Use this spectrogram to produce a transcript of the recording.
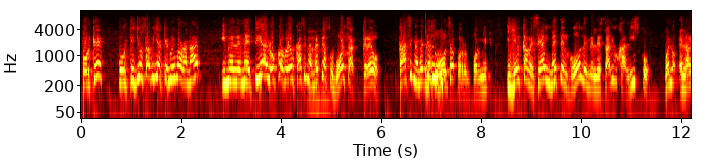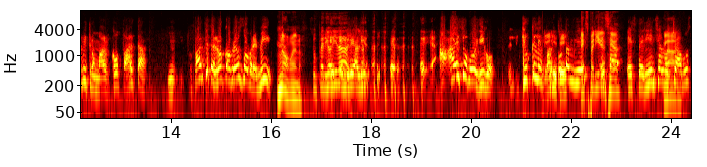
¿por qué? Porque yo sabía que no iba a ganar y me le metí a loco Abreu, casi me mete a su bolsa, creo. Casi me mete a su bolsa por, por mí. Y él cabecea y mete el gol en el Estadio Jalisco. Bueno, el árbitro marcó falta. Falta de loco Abreu sobre mí. no, bueno. superioridad. En realidad, eh, eh, a, a eso voy, digo. Creo que le faltó sí. también Experiencia. esa experiencia a los Claro. chavos,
